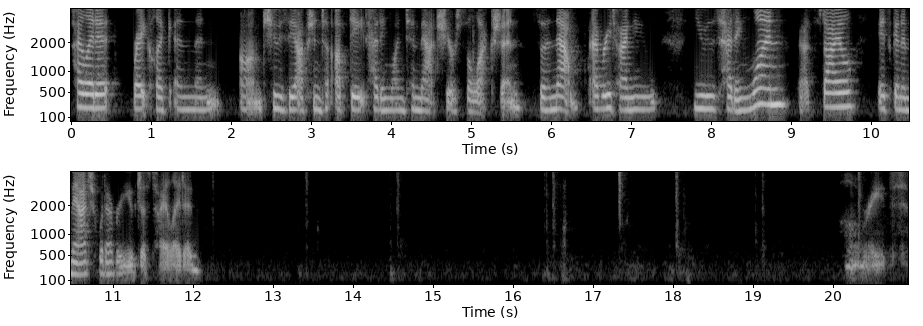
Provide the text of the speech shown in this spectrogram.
Highlight it, right click and then um, choose the option to update heading one to match your selection. So then that every time you use heading one, that style, it's going to match whatever you've just highlighted. All right.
